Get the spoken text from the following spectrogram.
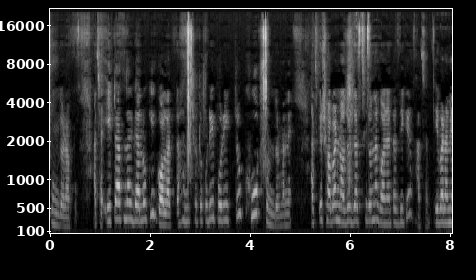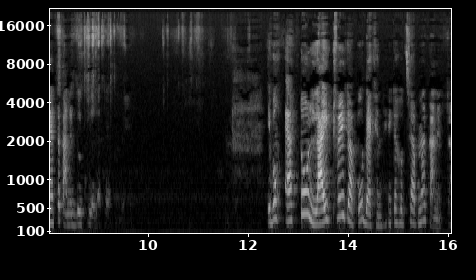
সুন্দর, আপু। আচ্ছা এটা আপনার গেল কি? গলারটা। আমি ছোট করেই পড়ি একটু, খুব সুন্দর। মানে আজকে সবার নজর যাচ্ছিল না গয়নাটার দিকে? আচ্ছা এবার আমি একটা কানের দুল খুলে দেখাই আপনাদেরকে এবং এত লাইট ওয়েট আপু, দেখেন, এটা হচ্ছে আপনার কানেরটা।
